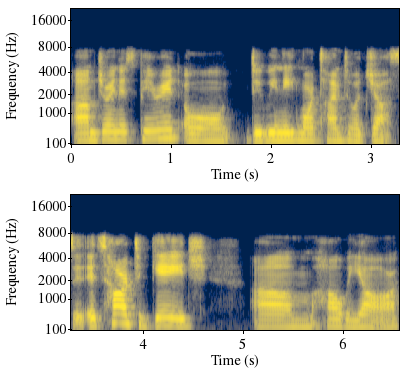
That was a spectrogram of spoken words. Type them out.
um, during this period, or do we need more time to adjust? It, it's hard to gauge um, how we are.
